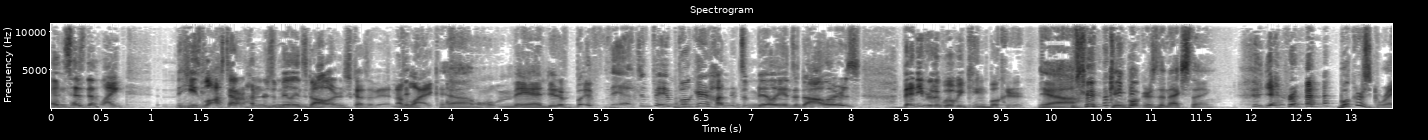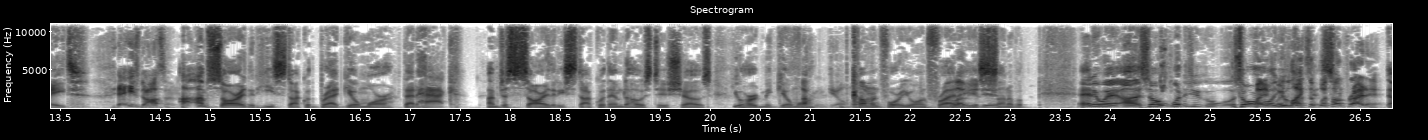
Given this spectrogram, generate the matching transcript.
and says that like. He's lost out on hundreds of millions of dollars because of it, and I'm like, Yeah. "Oh man, dude! If, if they have to pay Booker hundreds of millions of dollars, then he really will be King Booker." Yeah. King Booker's the next thing. Yeah, right? Booker's great. yeah, he's awesome. I- I'm sorry that he's stuck with Brad Gilmore, that hack. I'm just sorry that he stuck with him to host his shows. You heard me, Gilmore. Gilmore. Coming for you on Friday, you, you son of a. Anyway, uh, so what did you? So overall, Wait, you what's, like what's on Friday? Uh,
